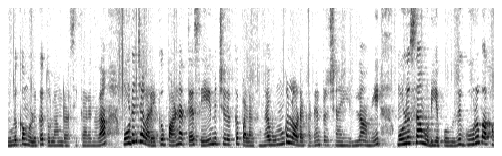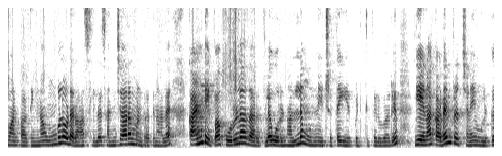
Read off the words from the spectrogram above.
முழுக்க முழுக்க துலாம் ராசிக்காரங்க தான் முடிஞ்ச வரைக்கும் பணத்தை சேமித்து வைக்க பழகுங்க. உங்களோட கடன் பிரச்சனை எல்லாமே முழுசாக முடிய போகுது. குரு பகவான் பார்த்தீங்கன்னா உங்களோட ராசியில் சஞ்சாரம் பண்ணுறதுனால கண்டிப்பாக பொருளாதாரத்தில் காலகட்டத்தில் ஒரு நல்ல முன்னேற்றத்தை ஏற்படுத்தி தருவார். ஏன்னா கடன் பிரச்சனை உங்களுக்கு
